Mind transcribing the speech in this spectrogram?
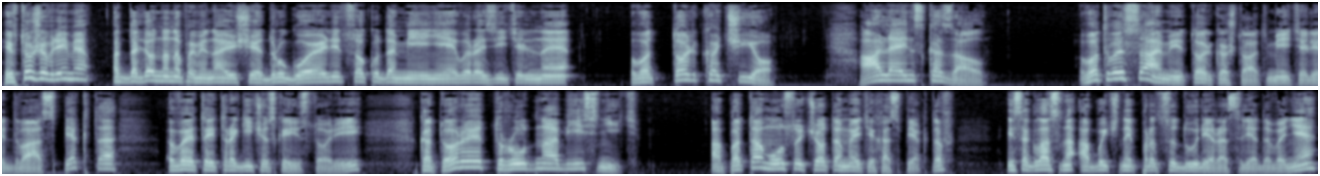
и в то же время отдаленно напоминающее другое лицо, куда менее выразительное. Вот только чье? Алейн сказал, «Вот вы сами только что отметили два аспекта в этой трагической истории, которые трудно объяснить. А потому, с учетом этих аспектов и согласно обычной процедуре расследования,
